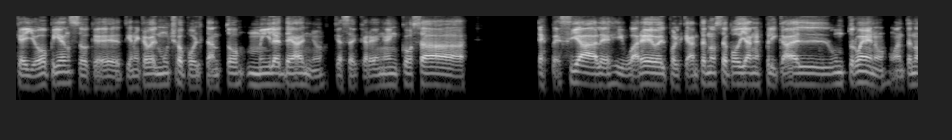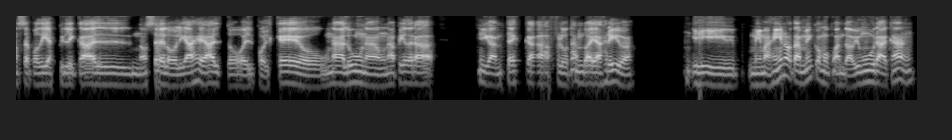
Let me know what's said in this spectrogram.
que yo pienso que tiene que ver mucho por tantos miles de años que se creen en cosas especiales y whatever, porque antes no se podían explicar un trueno, o antes no se podía explicar, no sé, el oleaje alto, o el porqué, o una luna, una piedra gigantesca flotando ahí arriba. Y me imagino también como cuando había un huracán,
